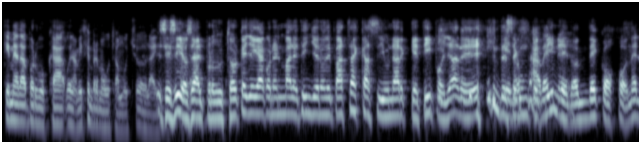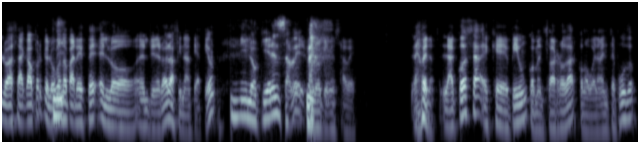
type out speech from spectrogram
que me ha dado por buscar... Bueno, a mí siempre me ha gustado mucho la idea. Sí, sí, o sea, el productor que llega con el maletín lleno de pasta es casi un arquetipo ya de, de que según no qué cine. de dónde cojones lo ha sacado porque luego Ni- no aparece en lo- el dinero de la financiación. Ni lo quieren saber. No lo quieren saber. Bueno, la cosa es que Pium comenzó a rodar como buenamente pudo,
